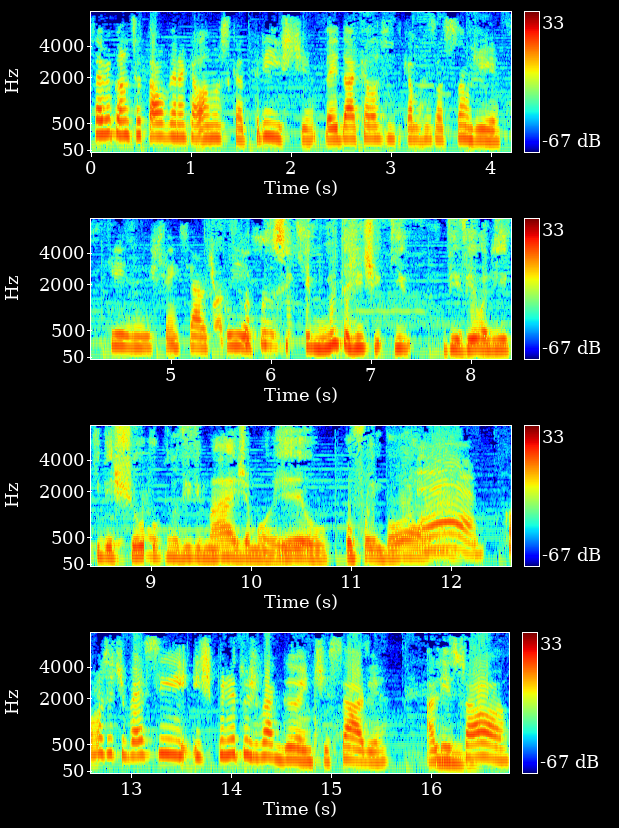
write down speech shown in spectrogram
Sabe quando você tá ouvindo aquela música triste, daí dá aquela, aquela sensação de crise existencial, tipo Uma isso? coisa assim que muita gente que viveu ali, que deixou, que não vive mais, já morreu, ou foi embora. É, como se tivesse espíritos vagantes, sabe? Ali Hum. só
